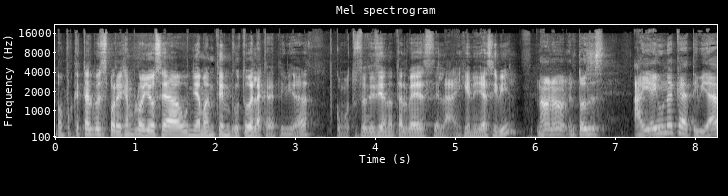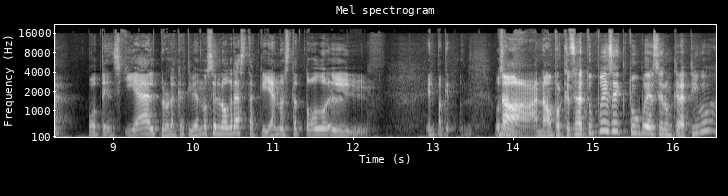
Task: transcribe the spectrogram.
No porque tal vez, por ejemplo, yo sea un diamante en bruto de la creatividad, como tú estás diciendo, tal vez de la ingeniería civil. No, no, entonces ahí hay una creatividad potencial, pero la creatividad no se logra hasta que ya no está todo el. El paquete. O sea, no, no, porque, o sea, tú puedes, ser, tú puedes ser un creativo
